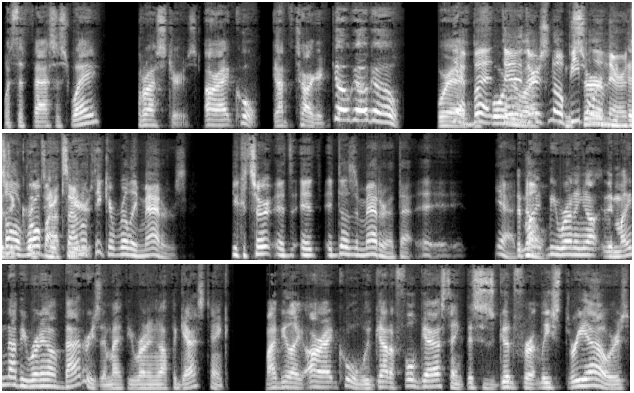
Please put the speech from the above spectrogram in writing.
What's the fastest way? Thrusters. All right, cool. Got the target. Go, go, go. Whereas yeah, but there, like, there's no people in there. It's because it all robots. I don't think it really matters. You could ser- it, it. It doesn't matter at that. it- yeah, It no. might be running off. They might not be running off batteries. They might be running off a gas tank. Might be like, all right, cool. We've got a full gas tank. This is good for at least three hours.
